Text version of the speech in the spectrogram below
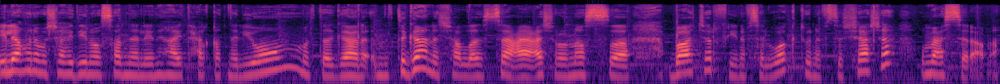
إلى هنا مشاهدينا وصلنا لنهاية حلقتنا اليوم. ملتقانا إن شاء الله الساعة 10 ونص باكر في نفس الوقت ونفس الشاشة ومع السلامة.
